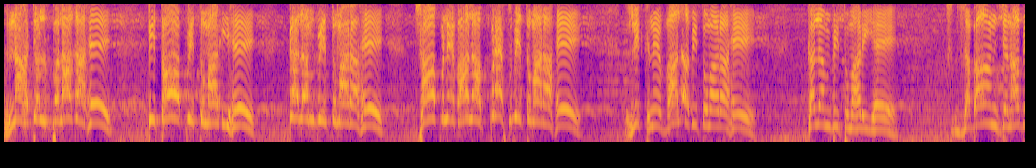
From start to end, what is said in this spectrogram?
نہج البلاغہ ہے۔ کتاب بھی تمہاری ہے، قلم بھی تمہارا ہے، چھاپنے والا پریس بھی تمہارا ہے، لکھنے والا بھی تمہارا ہے۔ قلم بھی تمہاری ہے۔ زبان جناب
